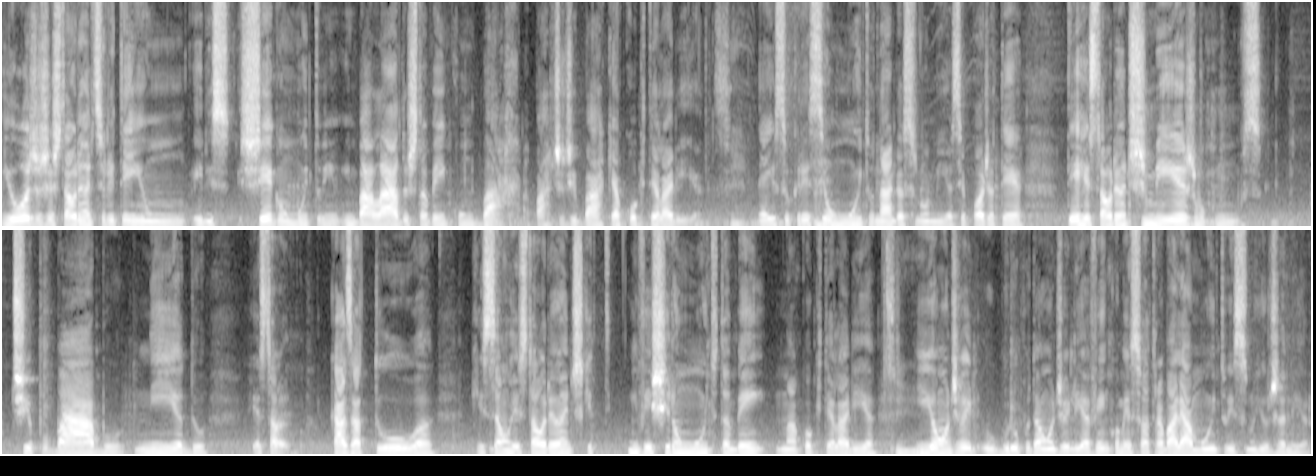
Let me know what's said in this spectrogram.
e hoje os restaurantes ele tem um, eles chegam muito em- embalados também com bar, a parte de bar que é a coquetelaria. Sim. né? Isso cresceu muito na gastronomia. Você pode até ter restaurantes mesmo, com, tipo Babo, Nido, Casa Tua, que são restaurantes que investiram muito também na coquetelaria. Sim. E onde ele- o grupo da onde ele ia vem começou a trabalhar muito isso no Rio de Janeiro.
